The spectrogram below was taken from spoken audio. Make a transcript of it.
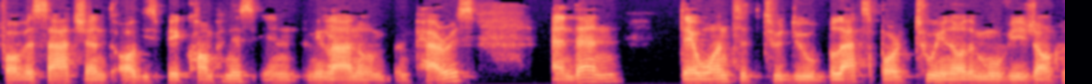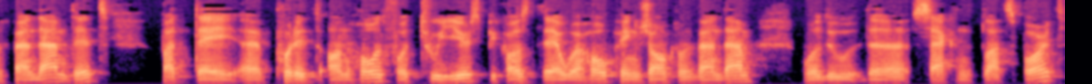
for Versace and all these big companies in Milano and, Paris. And then they wanted to do Bloodsport 2 you know the movie Jean-Claude Van Damme did but they uh, put it on hold for two years because they were hoping Jean-Claude Van Damme will do the second Bloodsport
